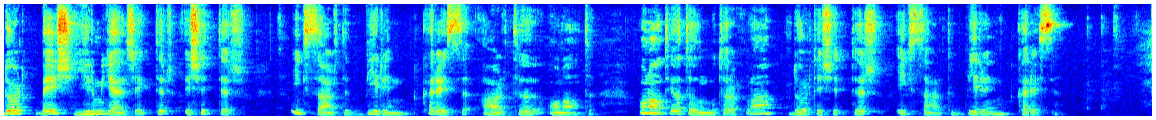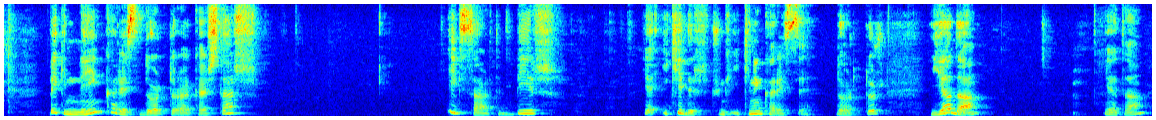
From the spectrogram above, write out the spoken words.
4, 5, 20 gelecektir. Eşittir. x artı 1'in karesi artı 16. 16'yı atalım bu tarafa. 4 eşittir. x artı 1'in karesi. Peki neyin karesi 4'tür arkadaşlar? x artı 1 ya 2'dir. Çünkü 2'nin karesi 4'tür. Ya da ya da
